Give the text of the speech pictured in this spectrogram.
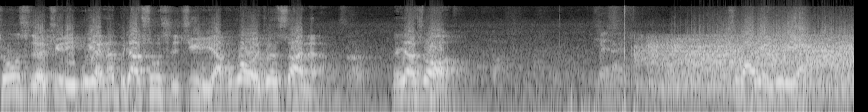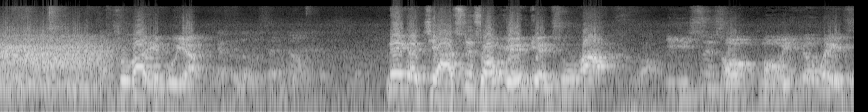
初始的距离不一样，那不叫初始距离啊。不过我就算了，那叫做出发点不一样。出发点不一样。那个甲是从原点出发，乙是从某一个位置，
